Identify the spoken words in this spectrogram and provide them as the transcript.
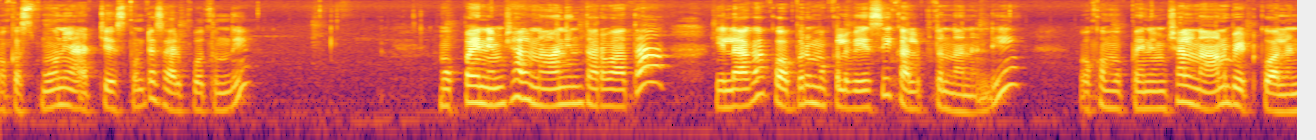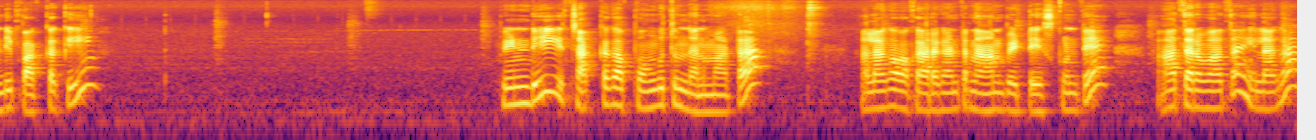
ఒక స్పూన్ యాడ్ చేసుకుంటే సరిపోతుంది. ముప్పై నిమిషాలు నానిన తర్వాత ఇలాగా కొబ్బరి ముక్కలు వేసి కలుపుతున్నానండి. ఒక ముప్పై నిమిషాలు నానబెట్టుకోవాలండి పక్కకి. పిండి చక్కగా పొంగుతుందనమాట అలాగా ఒక అరగంట నానబెట్టేసుకుంటే ఆ తర్వాత ఇలాగా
